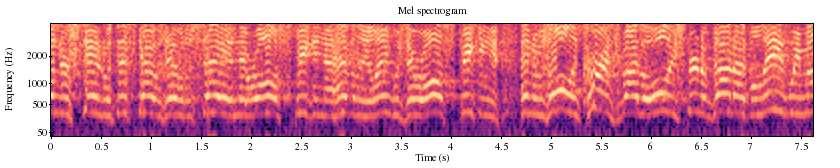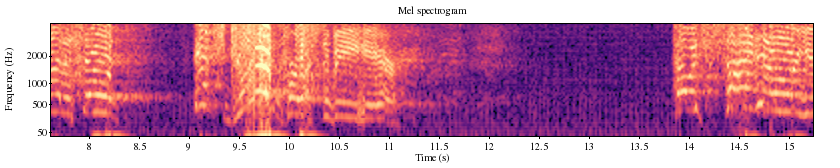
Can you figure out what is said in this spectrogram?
understand what this guy was able to say, and they were all speaking a heavenly language. They were all speaking, and it was all encouraged by the Holy Spirit of God. I believe we might have said, it's good for us to be here. How excited are you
